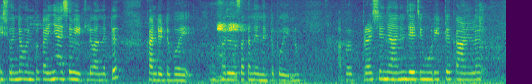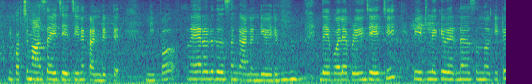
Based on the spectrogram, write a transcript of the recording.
വിഷുവിന്റെ മുൻപ് കഴിഞ്ഞ ആഴ്ച വീട്ടിൽ വന്നിട്ട് കണ്ടിട്ട് പോയി. ഒരു ദിവസമൊക്കെ നിന്നിട്ട് പോയിരുന്നു. അപ്പോൾ ഇപ്രാവശ്യം ഞാനും ചേച്ചിയും കൂടിയിട്ട് കാണൽ കുറച്ച് മാസമായി ചേച്ചീനെ കണ്ടിട്ട്. ഇനിയിപ്പോൾ വേറൊരു ദിവസം കാണേണ്ടി വരും. ഇതേപോലെ എപ്പോഴും ചേച്ചി വീട്ടിലേക്ക് വരുന്ന ദിവസം നോക്കിയിട്ട്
